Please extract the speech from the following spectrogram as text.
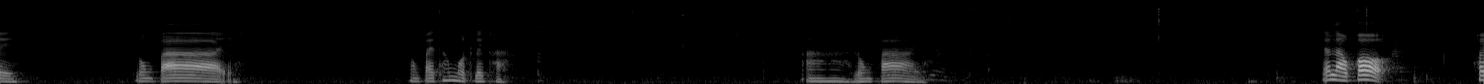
ย ลงไป ลงไปทั้งหมดเลยค่ะ อ่า ลงไป แล้วเราก็ค่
